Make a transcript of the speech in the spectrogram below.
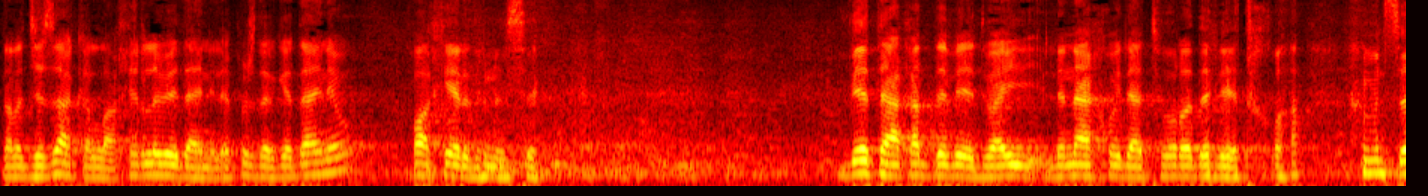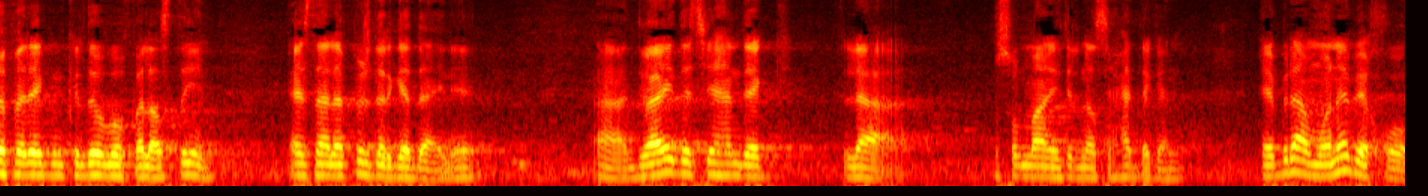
دەڵێ جەزاکە الله خێر لەوێ داینی لە پشت دەرگە داینێ و خوا خێرت بنووسێ بێ تااقەت دەبێت دوایی لە ناخۆیدا تووڕە دەبێت خوا من سەفرێکم کردو بۆ فەلەستین ئێستا لە پشت دەرگە داینێ دوایی دەچێ هەندێک لە مسلمانی تر نەسیحەت دەکەن ئێ برام وە نەبێ خۆ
